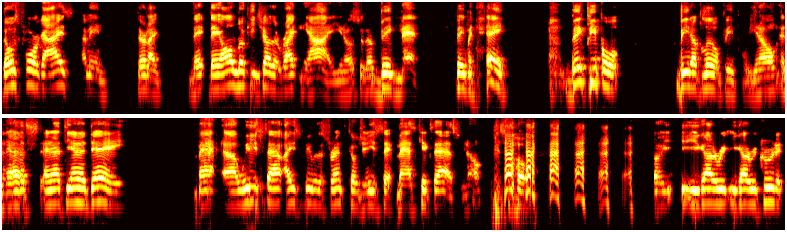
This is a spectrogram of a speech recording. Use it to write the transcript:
those four guys, I mean, they're like they they all look each other right in the eye, you know. So they're big men, big men. Hey, big people beat up little people, you know. And that's and at the end of the day, Matt, uh, we used to have, I used to be with a strength coach, and he used to say, "Mass kicks ass," you know. So, so you, you got to re, you got to recruit it,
